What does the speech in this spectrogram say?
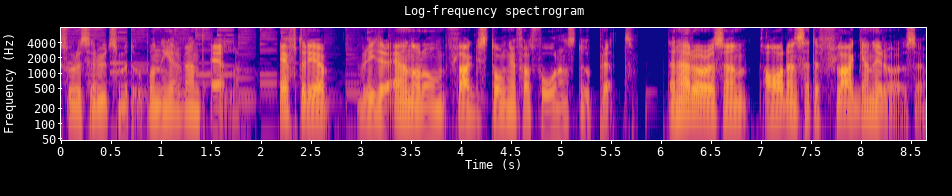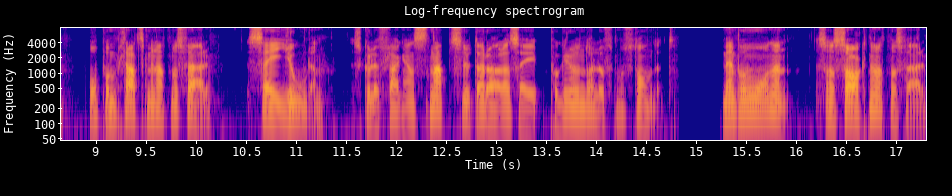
så det ser ut som ett upp och nervänt L. Efter det vrider en av dem flaggstången för att få den att stå upprätt. Den här rörelsen, ja, den sätter flaggan i rörelse. Och på en plats med en atmosfär, säg jorden, skulle flaggan snabbt sluta röra sig på grund av luftmotståndet. Men på månen, som saknar atmosfär,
